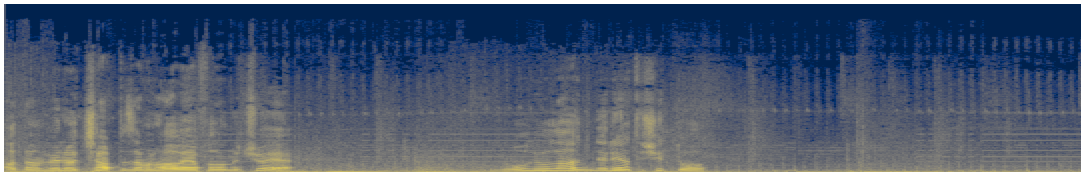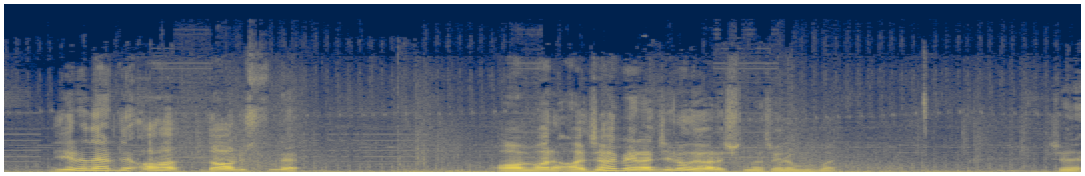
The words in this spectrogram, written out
adamı böyle çarptığı zaman havaya falan uçuyor ya. Ne oluyor lan? Nereye ateş etti o? Diğeri nerede? Aha dağın üstünde. Abi var ya acayip eğlenceli oluyor var ya şundan şöyle vurmak. Şöyle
